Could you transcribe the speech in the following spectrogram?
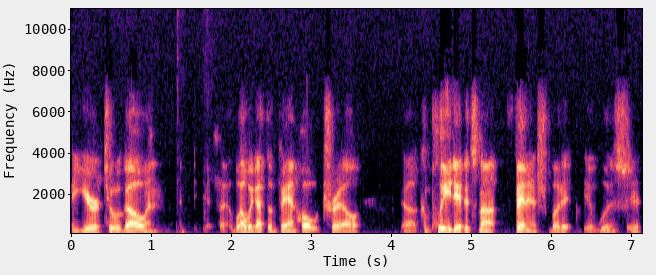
a year or two ago, and well, we got the Van Hoge Trail uh, completed. It's not finished, but it, it was it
